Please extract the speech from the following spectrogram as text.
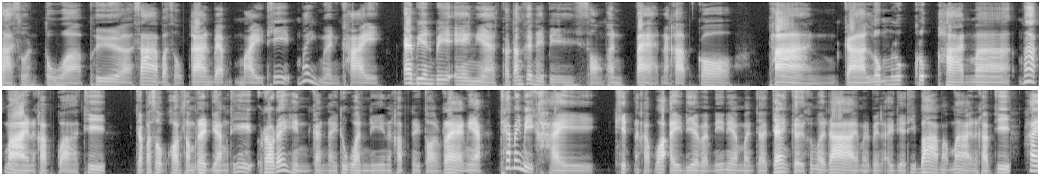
สาทส่วนตัว เพื่อสร้างประสบการณ์แบบใหม่ที่ไม่เหมือนใคร Airbnb เองเนี่ยก็ตั้งขึ้นในปี 2008 นะครับ ก็ผ่านการล้มลุกคลุกคลานมามากมายนะครับ กว่าที่ จะประสบความสำเร็จอย่างที่เราได้เห็นกันในทุกวันนี้นะครับ ในตอนแรกเนี่ยแทบไม่มีใครคิดนะครับว่าไอเดียแบบนี้เนี่ยมันจะแจ้งเกิดขึ้นมาได้ มันเป็นไอเดียที่บ้ามากๆนะครับ ที่ให้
